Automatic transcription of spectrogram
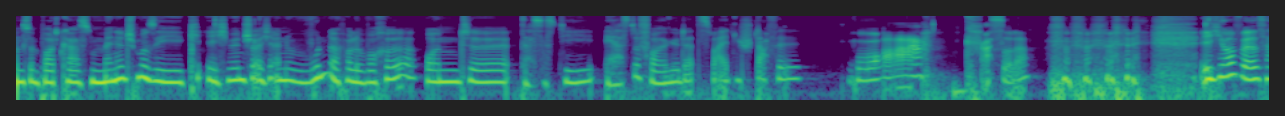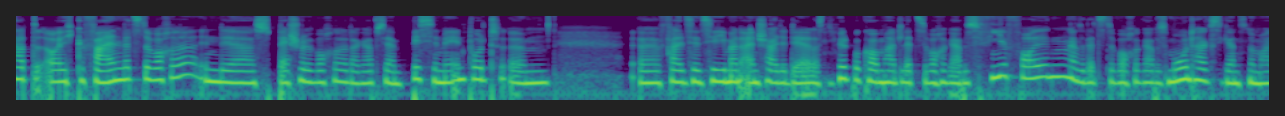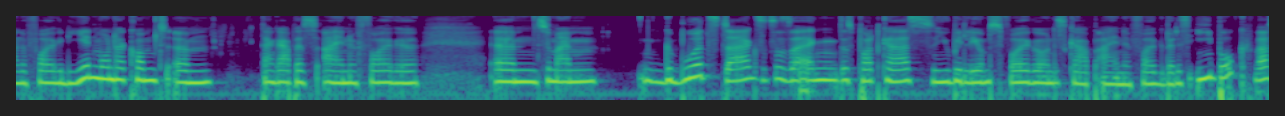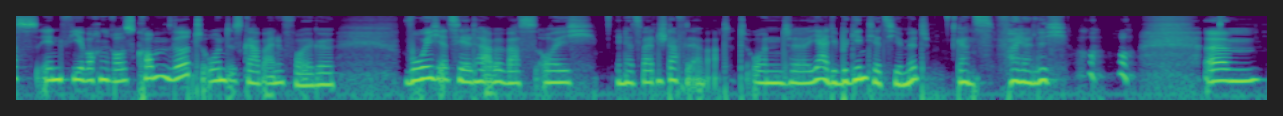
Willkommen zum Podcast Manage Musik. Ich wünsche euch eine wundervolle Woche und äh, das ist die erste Folge der zweiten Staffel. Boah, krass, oder? ich hoffe, es hat euch gefallen letzte Woche in der Special-Woche. Da gab es ja ein bisschen mehr Input. Ähm, äh, falls jetzt hier jemand einschaltet, der das nicht mitbekommen hat, letzte Woche gab es vier Folgen. Also letzte Woche gab es montags die ganz normale Folge, die jeden Montag kommt. Ähm, dann gab es eine Folge ähm, zu meinem Geburtstag sozusagen des Podcasts, Jubiläumsfolge und es gab eine Folge über das E-Book, was in vier Wochen rauskommen wird und es gab eine Folge, wo ich erzählt habe, was euch in der zweiten Staffel erwartet. Und äh, ja, die beginnt jetzt hiermit, ganz feierlich. ähm,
